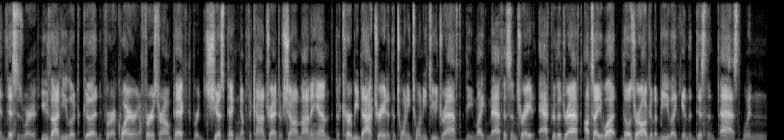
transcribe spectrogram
And this is where you thought he looked good for acquiring a first round pick, for just picking up the contract of Sean Monahan, the Kirby Dach trade at the 2022 draft, the Mike Matheson trade after the draft. I'll tell you what, those are all going to be like in the distant past when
